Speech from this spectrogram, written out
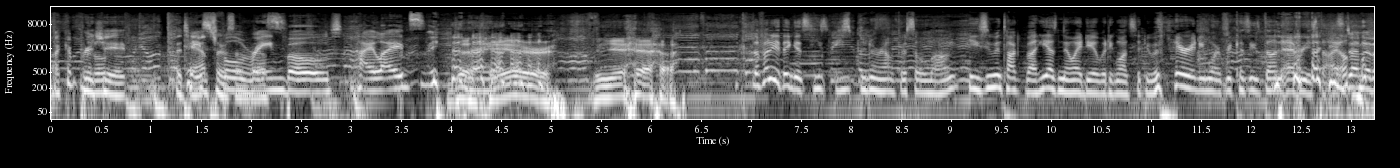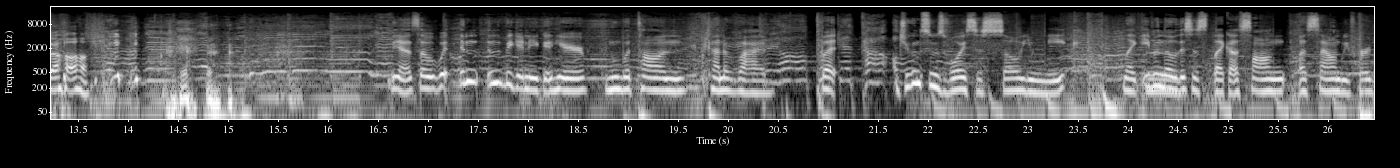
I can appreciate the dancers. Tasteful rainbows highlights. The hair. Yeah. The funny thing is he's he's been around for so long. He's even talked about he has no idea what he wants to do with hair anymore because he's done every style. He's done it all. Yeah, so in, in the beginning you can hear Moombahton kind of vibe, but Junsu's voice is so unique. Like even Mm. though this is like a song, a sound we've heard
